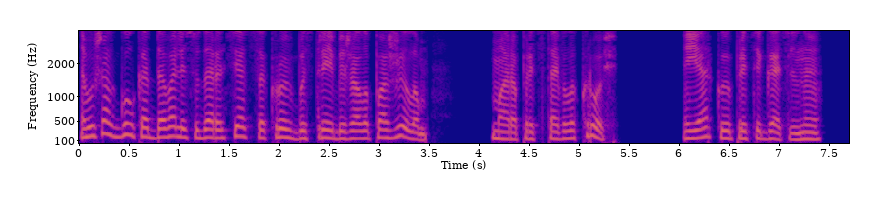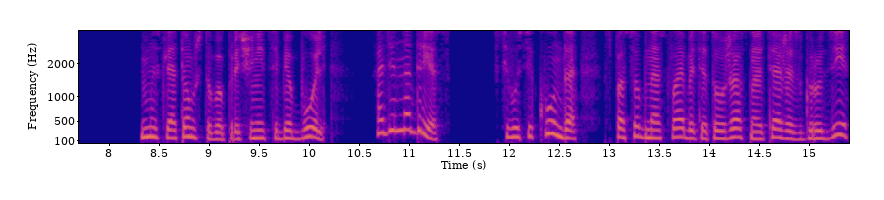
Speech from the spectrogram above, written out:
В ушах гулко отдавались удары сердца, кровь быстрее бежала по жилам — Мара представила кровь, яркую, притягательную. Мысль о том, чтобы причинить себе боль, один надрез, всего секунда, способная ослабить эту ужасную тяжесть в груди,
